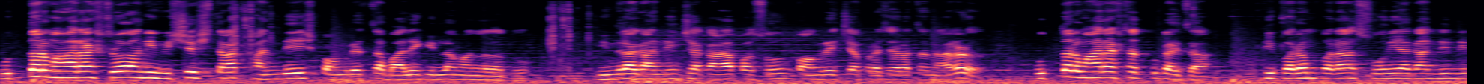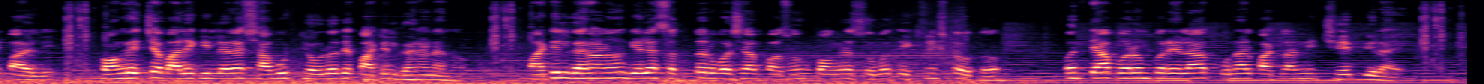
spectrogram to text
उत्तर महाराष्ट्र आणि विशेषतः खानदेश काँग्रेसचा बालेकिल्ला मानला जातो. इंदिरा गांधींच्या काळापासून काँग्रेसच्या प्रचाराचा नारळ उत्तर महाराष्ट्रात फुटायचा. ती परंपरा सोनिया गांधींनी पाळली. काँग्रेसच्या बालेकिल्ल्याला शाबूत ठेवलं ते पाटील घराण्यानं. पाटील घराणं गेल्या सत्तर वर्षांपासून काँग्रेससोबत एकनिष्ठ होतं पण त्या परंपरेला कुणाल पाटलांनी छेद दिलाय.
